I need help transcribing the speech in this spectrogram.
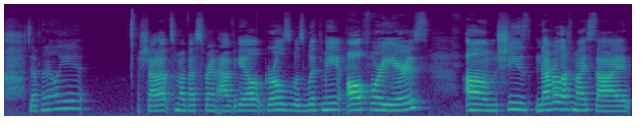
Definitely. Shout out to my best friend Abigail. Girls was with me all four years. Um, she's never left my side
